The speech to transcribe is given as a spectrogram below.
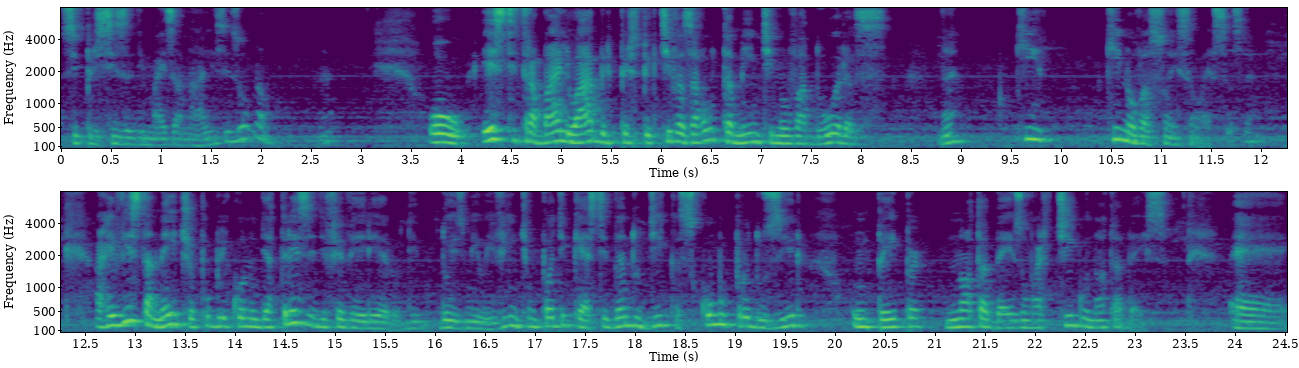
se precisa de mais análises ou não. Né? Ou este trabalho abre perspectivas altamente inovadoras. Né? Que, que inovações são essas? Né? A revista Nature publicou no dia 13 de fevereiro de 2020 um podcast dando dicas como produzir um paper nota 10, um artigo nota 10. É,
